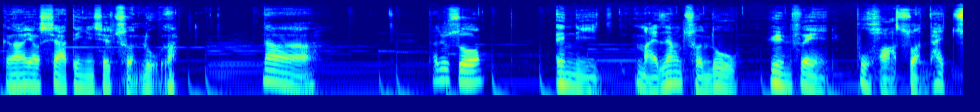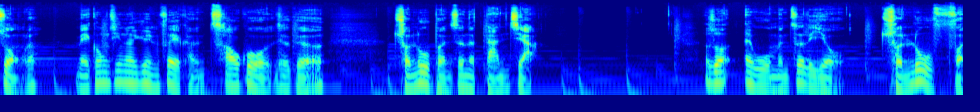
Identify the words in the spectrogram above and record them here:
跟他要下订一些纯露了。那他就说：“哎、你买这样纯露运费不划算，太重了，每公斤的运费可能超过这个纯露本身的单价。”他说：“哎、我们这里有纯露粉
